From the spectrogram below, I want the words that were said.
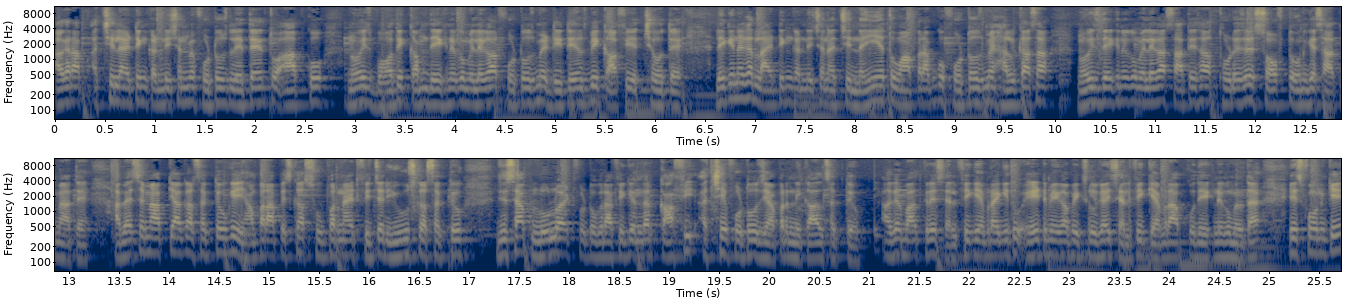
अगर आप अच्छी लाइटिंग कंडीशन में फ़ोटोज़ लेते हैं तो आपको नॉइज़ बहुत ही कम देखने को मिलेगा और फ़ोटोज़ में डिटेल्स भी काफ़ी अच्छे होते हैं। लेकिन अगर लाइटिंग कंडीशन अच्छी नहीं है तो वहाँ पर आपको फ़ोटोज़ में हल्का सा नॉइज़ देखने को मिलेगा, साथ ही साथ थोड़े से सॉफ्ट टोन के साथ में आते हैं। अब ऐसे में आप क्या कर सकते हो कि यहाँ पर आप इसका सुपर नाइट फीचर यूज़ कर सकते हो, जिससे आप लो लाइट फोटोग्राफी के अंदर काफ़ी अच्छे फ़ोटोज़ यहाँ पर निकाल सकते हो। अगर बात करें सेल्फी कैमरा की तो 8 मेगापिक्सल का ही सेल्फी कैमरा आपको देखने को मिलता है। इस फ़ोन के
